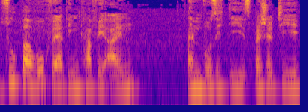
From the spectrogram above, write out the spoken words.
super hochwertigen Kaffee ein, ähm, wo sich die Specialty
